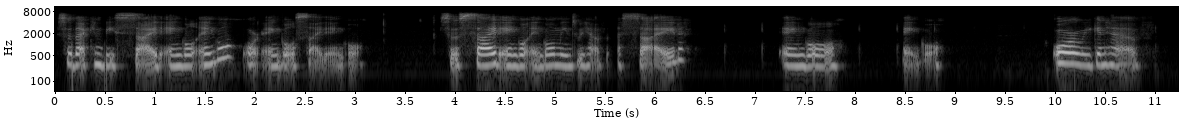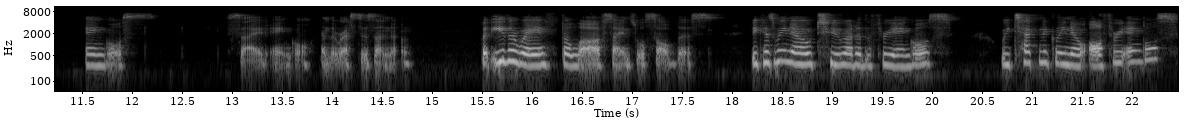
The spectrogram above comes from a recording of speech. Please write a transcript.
So that can be side angle angle or angle side angle. So side angle angle means we have a side angle angle. Or we can have angles, side angle, and the rest is unknown. But either way, the law of sines will solve this. Because we know two out of the three angles, we technically know all three angles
